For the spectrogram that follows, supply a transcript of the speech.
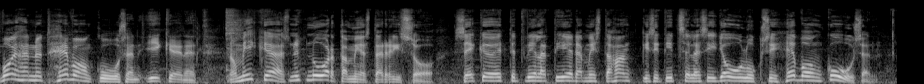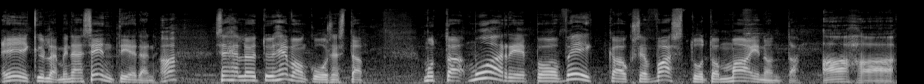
Voihan nyt hevonkuusen ikenet. No mikäs nyt nuorta miestä risoo? Sekö et vielä tiedä, mistä hankkisit itsellesi jouluksi hevon kuusen? Ei kyllä, minä sen tiedän. Ah? Sehän löytyy hevonkuusesta. Mutta mua riepoo veikkauksen vastuuton mainonta. Ahaa,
